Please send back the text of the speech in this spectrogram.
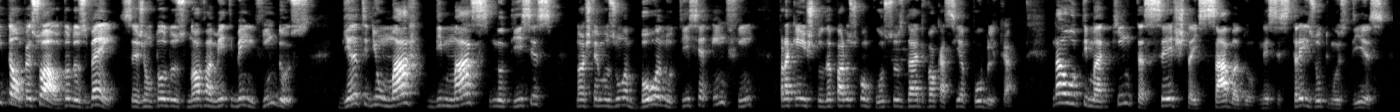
Então, pessoal, todos bem? Sejam todos novamente bem-vindos. Diante de um mar de más notícias, nós temos uma boa notícia, enfim, para quem estuda para os concursos da advocacia pública. Na última quinta, sexta e sábado, nesses três últimos dias,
